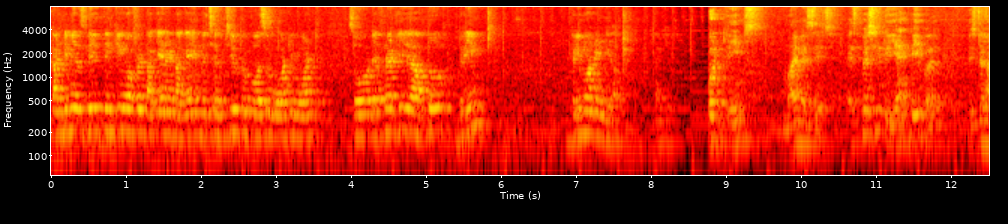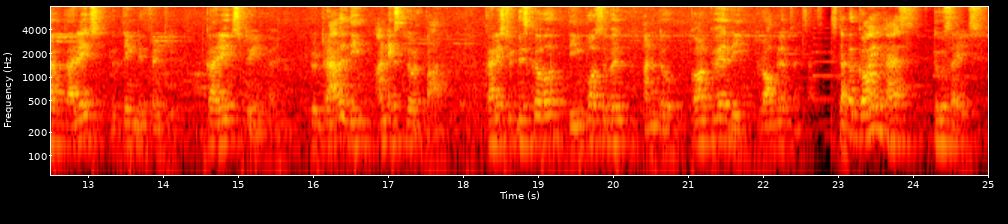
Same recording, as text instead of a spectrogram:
continuously thinking of it again and again which helps you to pursue what you want. So definitely you have to dream, dream on India. Thank you. About dreams, my message, especially to young people, is to have courage to think differently, courage to invent, to travel the unexplored path, courage to discover the impossible and to conquer the problems and success. A coin has two sides.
